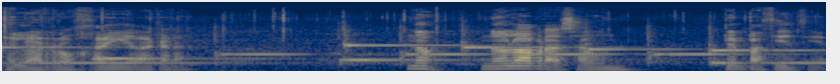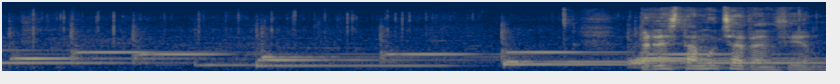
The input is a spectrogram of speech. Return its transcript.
Te lo arroja ahí a la cara. No, no lo abras aún. Ten paciencia. Presta mucha atención.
